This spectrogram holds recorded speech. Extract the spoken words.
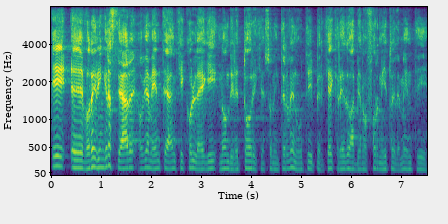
E eh, vorrei ringraziare ovviamente anche i colleghi non direttori che sono intervenuti perché credo abbiano fornito elementi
